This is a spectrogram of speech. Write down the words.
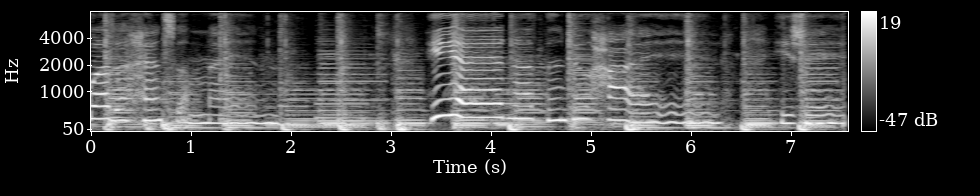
Was a handsome man. He had nothing to hide, he said.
